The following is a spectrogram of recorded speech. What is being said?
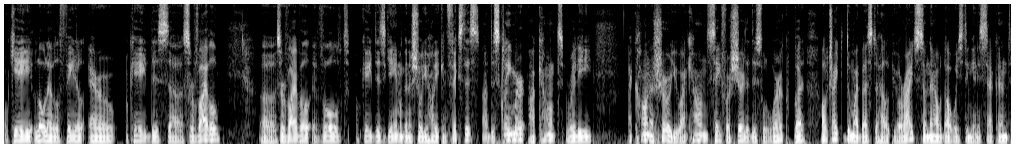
okay? Low level fatal error, okay? This uh, survival, uh, survival evolved, okay? This game, I'm gonna show you how you can fix this. Uh, disclaimer, I can't really I can't assure you, I can't say for sure that this will work, but I'll try to do my best to help you, alright? So now, without wasting any second,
